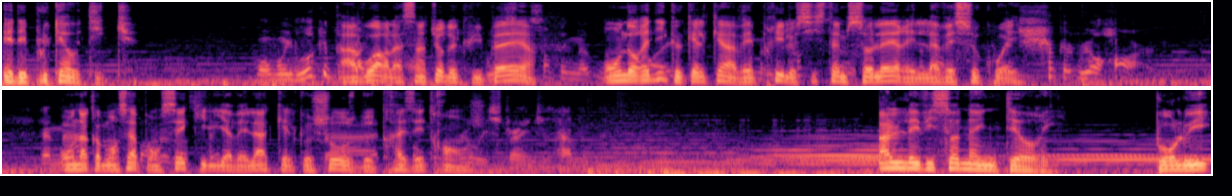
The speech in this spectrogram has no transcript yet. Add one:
est des plus chaotiques. À voir la ceinture de Kuiper, on aurait dit que quelqu'un avait pris le système solaire et l'avait secoué. On a commencé à penser qu'il y avait là quelque chose de très étrange. Al Levison a une théorie. Pour lui,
